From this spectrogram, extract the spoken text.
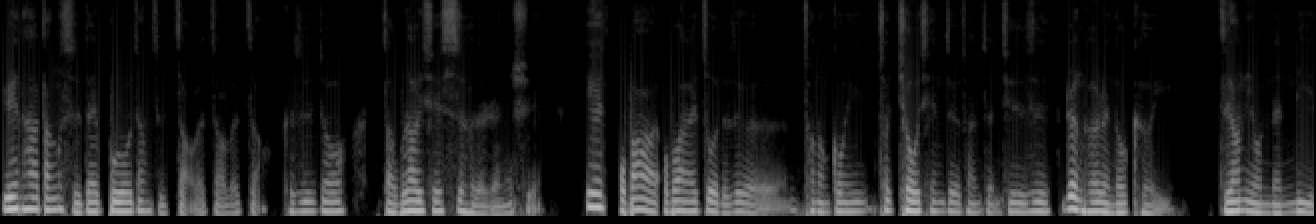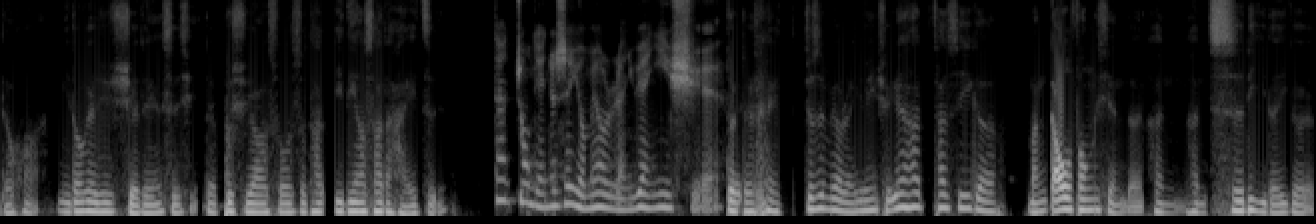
因为他当时在部落这样子找了找了找，可是都找不到一些适合的人选。因为我爸爸我爸爸在做的这个传统工艺秋千这个传承，其实是任何人都可以，只要你有能力的话，你都可以去学这件事情。对，不需要说是他一定要是他的孩子，但重点就是有没有人愿意学。对对对，就是没有人愿意学，因为他他是一个。蛮高风险的，很很吃力的一个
